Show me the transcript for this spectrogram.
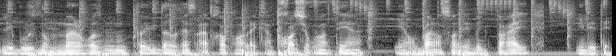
Les Bulls n'ont malheureusement pas eu d'adresse à 3 points avec un 3 sur 21. Et en balançant des briques pareilles, il était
